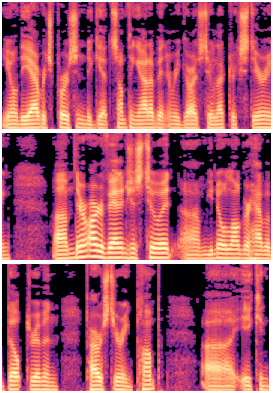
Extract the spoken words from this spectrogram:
you know the average person to get something out of it in regards to electric steering. Um, there are advantages to it. Um, you no longer have a belt-driven power steering pump. Uh, it can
